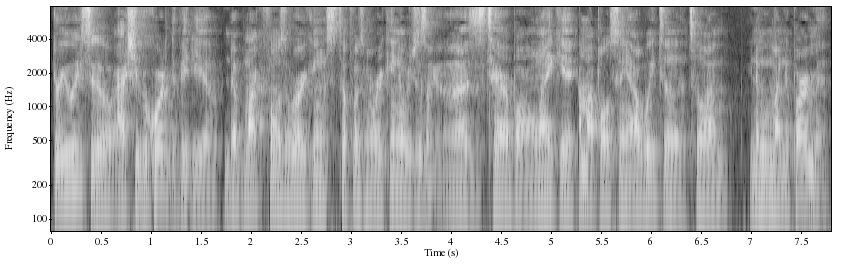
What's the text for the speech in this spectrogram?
three weeks ago. I actually recorded the video. The microphone wasn't working. Stuff wasn't working. It was just like, this is terrible. I don't like it. I'm not posting. I'll wait till until I'm you know move my new apartment.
